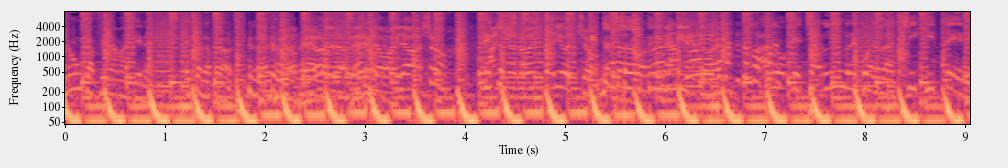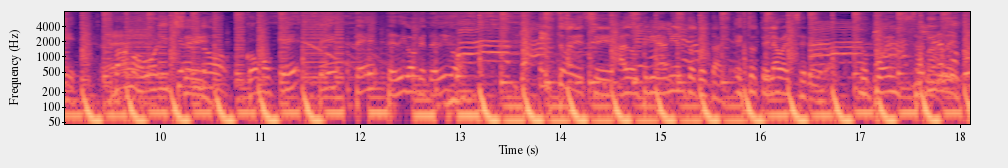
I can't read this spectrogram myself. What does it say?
Nunca fui a una matiné. Esto es lo peor. Esto es Lo peor de lo peor lo bailaba yo. Año 98. Esto es chiquitere. Vamos bolicheando, como que te, te, te digo que te digo. Esto es eh, adoctrinamiento total. Esto te lava el cerebro. No puedes salir de esto.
